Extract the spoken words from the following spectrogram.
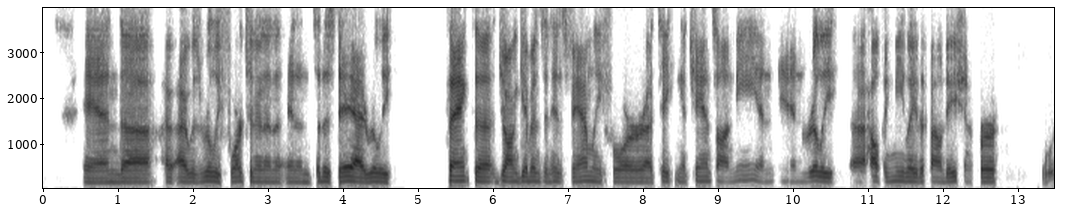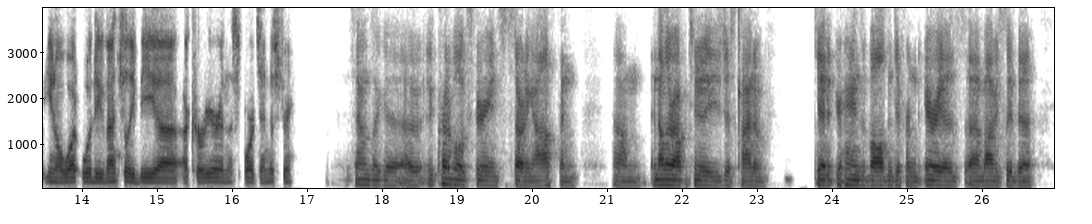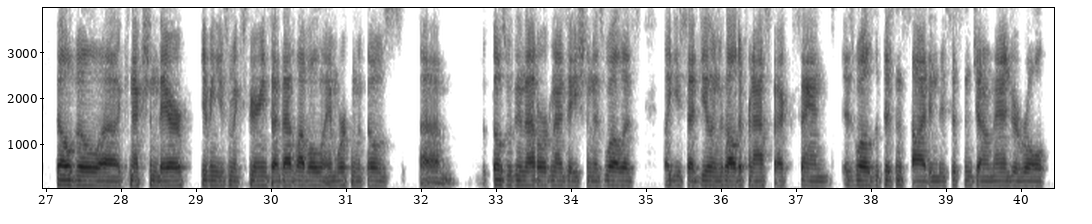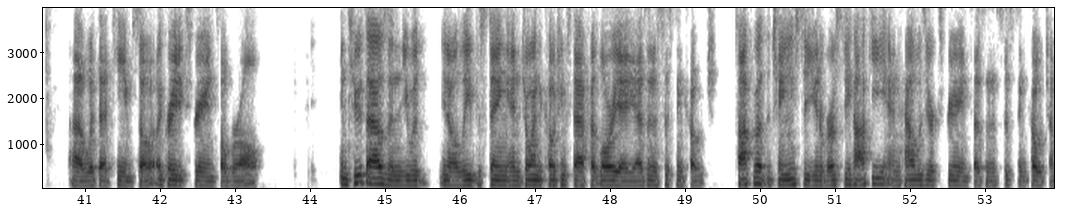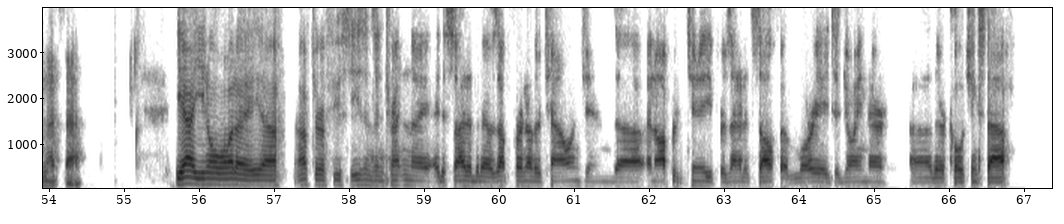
And uh, I, I, was really fortunate, and, and to this day, I really thank the John Gibbons and his family for uh, taking a chance on me and and really uh, helping me lay the foundation for you know what would eventually be a, a career in the sports industry. It sounds like a, a incredible experience starting off, and um, another opportunity to just kind of get your hands involved in different areas. Um, obviously, the Belleville uh, connection there, giving you some experience at that level and working with those um, those within that organization, as well as, like you said, dealing with all different aspects, and as well as the business side in the assistant general manager role uh, with that team. So a great experience overall. In 2000, you would you know leave the Sting and join the coaching staff at Laurier as an assistant coach talk about the change to university hockey and how was your experience as an assistant coach on that staff? Yeah, you know what? I uh, after a few seasons in Trenton, I, I, decided that I was up for another challenge, and uh, an opportunity presented itself at Laurier to join their uh, their coaching staff.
